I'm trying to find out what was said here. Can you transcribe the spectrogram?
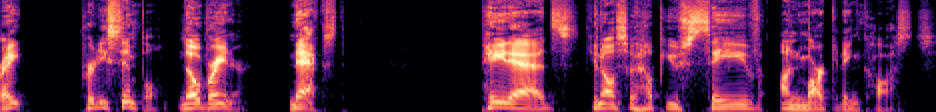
right? Pretty simple, no brainer. Next, paid ads can also help you save on marketing costs.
